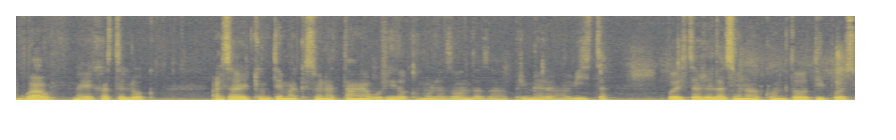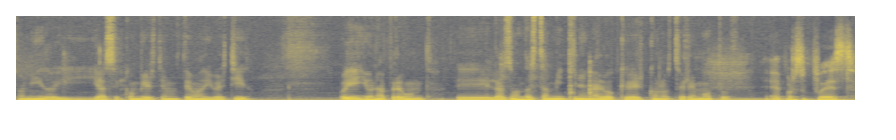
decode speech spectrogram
Wow, me dejaste loco. Al saber que un tema que suena tan aburrido como las ondas a primera vista puede estar relacionado con todo tipo de sonido y ya se convierte en un tema divertido. Oye, y una pregunta. Eh, ¿Las ondas también tienen algo que ver con los terremotos? Eh, por supuesto.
